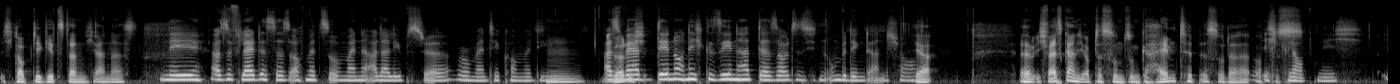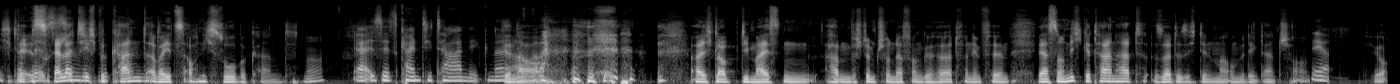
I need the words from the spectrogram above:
ich glaube, dir geht es dann nicht anders. Nee, also vielleicht ist das auch mit so meine allerliebste Romantic Comedy. Hm. Also Würde wer den noch nicht gesehen hat, der sollte sich den unbedingt anschauen. Ja. Äh, ich weiß gar nicht, ob das so, so ein Geheimtipp ist oder ob Ich glaube nicht. Ich glaub, der, der, ist, ist relativ bekannt, bekannt, aber jetzt auch nicht so bekannt. Ne? Er ist jetzt kein Titanic, ne? Genau. Aber, Aber ich glaube, die meisten haben bestimmt schon davon gehört, von dem Film. Wer es noch nicht getan hat, sollte sich den mal unbedingt anschauen. Ja. Ja.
